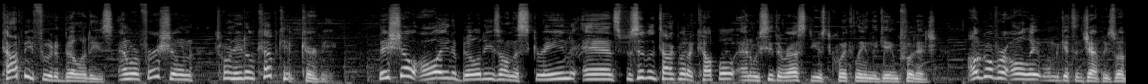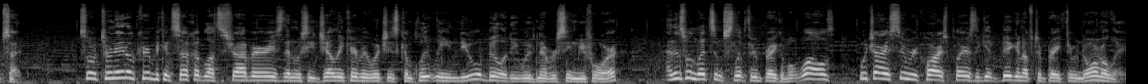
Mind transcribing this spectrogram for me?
Copy food abilities, and we're first shown Tornado Cupcake Kirby. They show all 8 abilities on the screen and specifically talk about a couple, and we see the rest used quickly in the game footage. I'll go over all 8 when we get to the Japanese website. So Tornado Kirby can suck up lots of strawberries, then we see Jelly Kirby, which is completely new ability we've never seen before. And this one lets him slip through breakable walls, which I assume requires players to get big enough to break through normally.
